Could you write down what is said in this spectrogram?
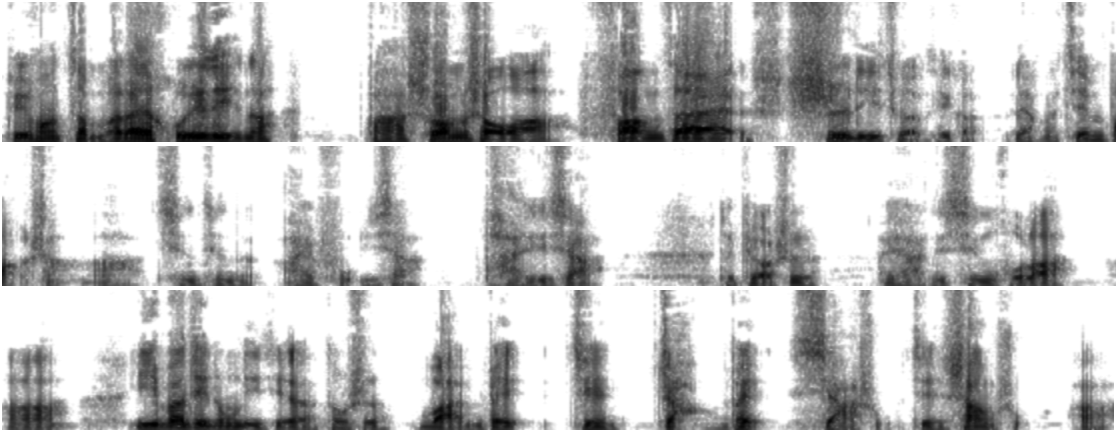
对方怎么来回礼呢？把双手啊放在施礼者这个两个肩膀上啊，轻轻的爱抚一下，拍一下，这表示哎呀你辛苦了啊。一般这种礼节都是晚辈见长辈，下属见上属啊，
